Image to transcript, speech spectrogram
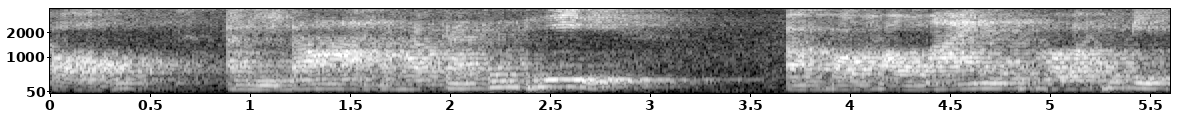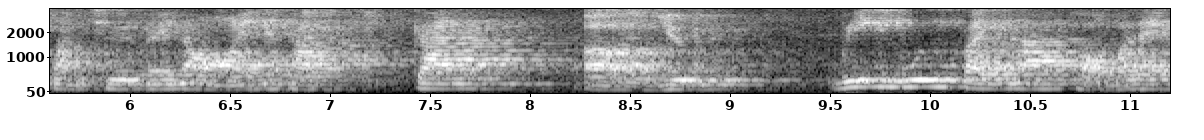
ของ อะมีบ้านะครับ การเคลื่อนที่ของเผาไม้ในสภาวะที่มีความชื้นน้อยๆนะครับ การหยุดวิ่งวุ่นไปมาของแมลง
